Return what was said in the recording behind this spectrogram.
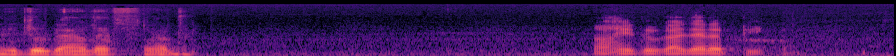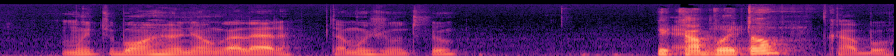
Rei do gado é foda. Não, o rei do gado era pica. Muito boa a reunião, galera. Tamo junto, viu? E acabou então? Acabou.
